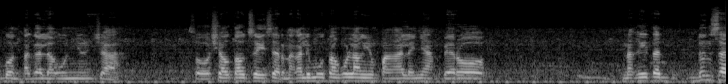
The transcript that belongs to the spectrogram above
ibon. Taga La Union siya. So shoutout sa sir. Nakalimutan ko lang yung pangalan niya pero nakita dun sa,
